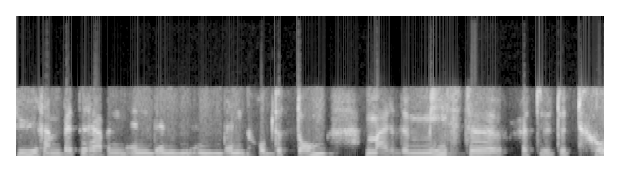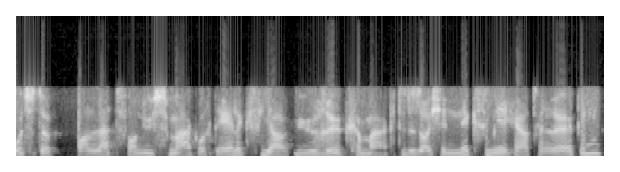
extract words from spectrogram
zuur en bitter hebben in, in, in, op de tong. Maar de meeste, het, het, het grootste palet van uw smaak wordt eigenlijk via uw reuk gemaakt. Dus als je niks meer gaat ruiken,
